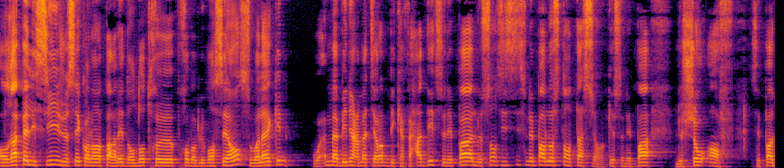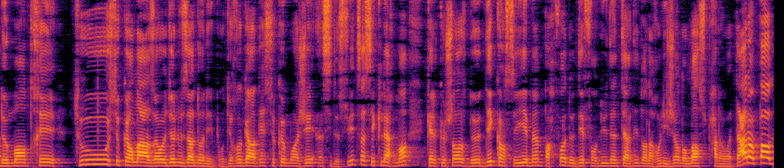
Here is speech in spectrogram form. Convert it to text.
On rappelle ici, je sais qu'on en a parlé dans d'autres probablement séances, walakin ce n'est pas le sens ici, ce n'est pas l'ostentation, ce n'est pas le show-off, c'est pas de montrer tout ce que Allah nous a donné pour dire regardez ce que moi j'ai, ainsi de suite. Ça c'est clairement quelque chose de déconseillé, même parfois de défendu, d'interdit dans la religion d'Allah subhanahu wa ta'ala. On parle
